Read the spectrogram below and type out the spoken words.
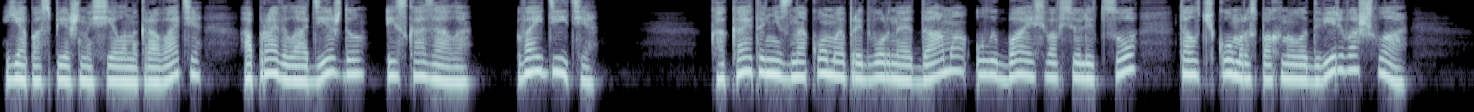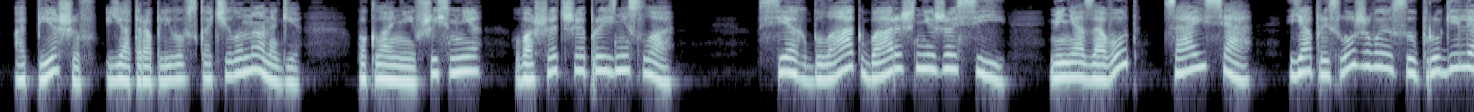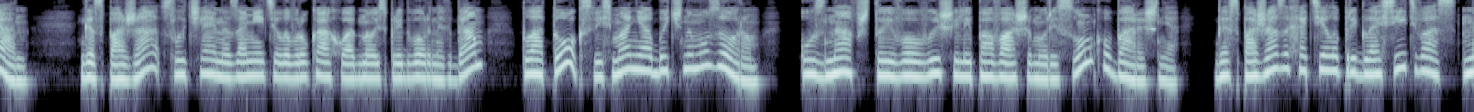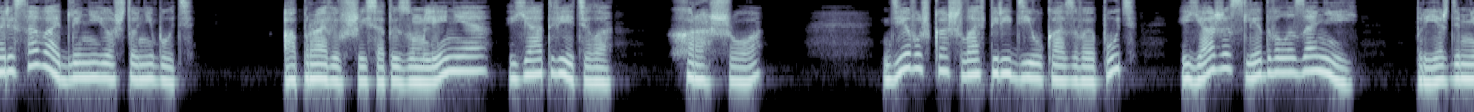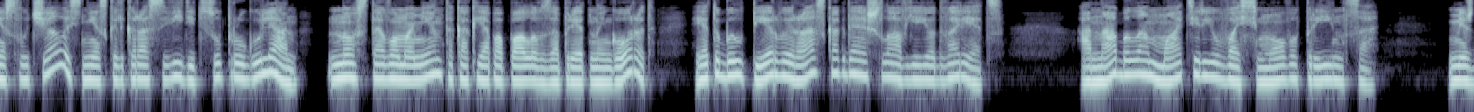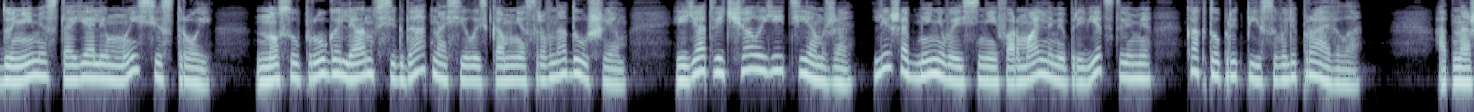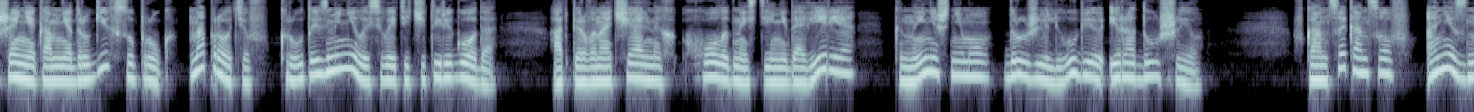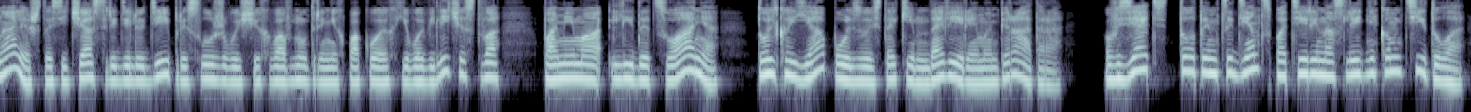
Я поспешно села на кровати, оправила одежду и сказала «Войдите». Какая-то незнакомая придворная дама, улыбаясь во все лицо, толчком распахнула дверь и вошла. Опешив, я торопливо вскочила на ноги. Поклонившись мне, вошедшая произнесла «Всех благ барышни Жоси! Меня зовут Цайся, я прислуживаю супруге Лян. Госпожа случайно заметила в руках у одной из придворных дам платок с весьма необычным узором. Узнав, что его вышили по вашему рисунку, барышня, Госпожа захотела пригласить вас нарисовать для нее что-нибудь. Оправившись от изумления, я ответила «Хорошо». Девушка шла впереди, указывая путь, я же следовала за ней. Прежде мне случалось несколько раз видеть супругу Лян, но с того момента, как я попала в запретный город, это был первый раз, когда я шла в ее дворец. Она была матерью восьмого принца. Между ними стояли мы с сестрой, но супруга Лян всегда относилась ко мне с равнодушием, и я отвечала ей тем же, лишь обмениваясь с ней формальными приветствиями, как то предписывали правила. Отношение ко мне других супруг, напротив, круто изменилось в эти четыре года. От первоначальных холодности и недоверия — к нынешнему дружелюбию и радушию. В конце концов, они знали, что сейчас среди людей, прислуживающих во внутренних покоях Его Величества, помимо Лиды Цуаня, только я пользуюсь таким доверием императора. Взять тот инцидент с потерей наследником титула.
